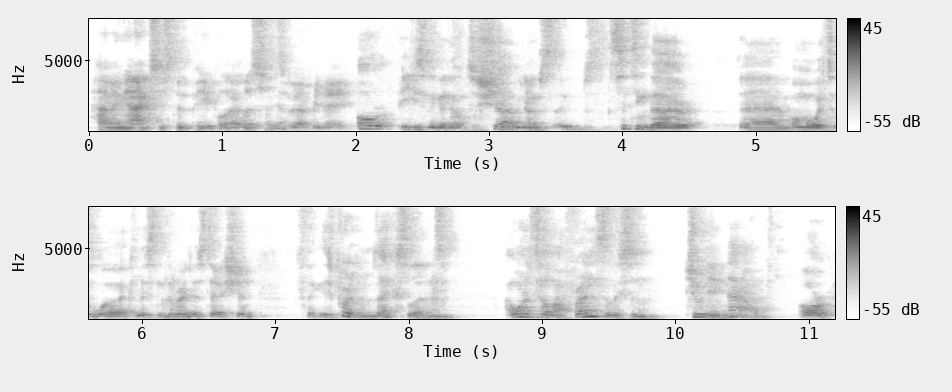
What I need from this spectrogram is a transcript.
Having access to the people I listen to every day. Or easily being able to share, you know, sitting there um, on my way to work, listening to the radio station, think this program's excellent. Mm. I want to tell my friends to listen, tune in now. Or,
